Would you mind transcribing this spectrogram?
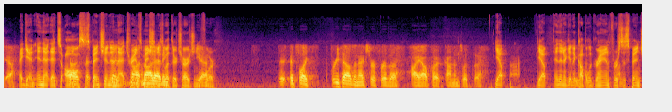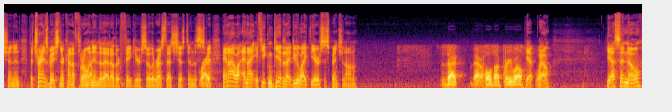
yeah again, and that that's all Not- suspension, and that transmission is adding- what they're charging you yeah. for. It, it's like three thousand extra for the high output Cummins with the. Yep. Uh, Yep. And then they're getting a couple of grand for suspension and the transmission they're kind of throwing into that other figure. So the rest that's just in the suspension. Right. And I and I if you can get it, I do like the air suspension on them. Does that that hold up pretty well? Yeah. Well, yes and no.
